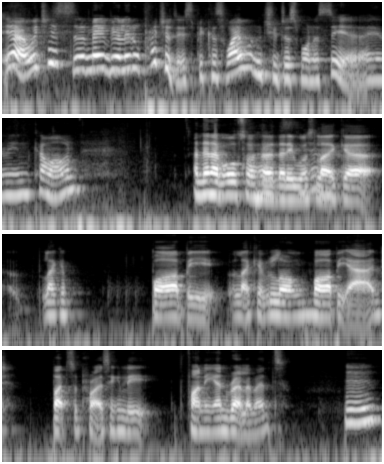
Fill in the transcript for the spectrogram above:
yeah, which is uh, maybe a little prejudice because why wouldn't you just want to see it? I mean, come on. And then I've also heard that it was yeah. like a like a Barbie, like a long Barbie ad, but surprisingly funny and relevant. Mm.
